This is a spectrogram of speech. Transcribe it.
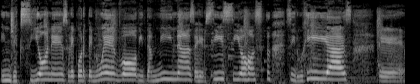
inyecciones, recorte nuevo, vitaminas, ejercicios, cirugías. Eh,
